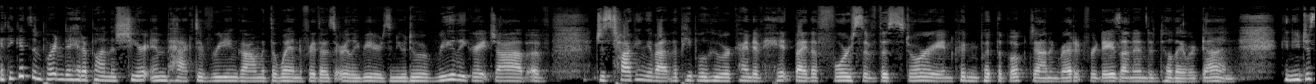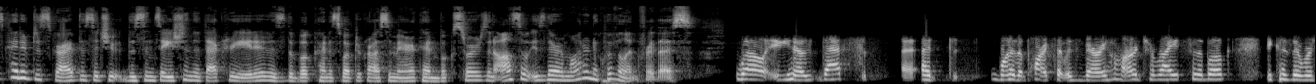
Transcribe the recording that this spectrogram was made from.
I think it's important to hit upon the sheer impact of reading Gone with the Wind for those early readers. And you do a really great job of just talking about the people who were kind of hit by the force of the story and couldn't put the book down and read it for days on end until they were done. Can you just kind of describe the situ- the sensation that that created as the book kind of swept across America and bookstores? And also, is there a modern equivalent for this? Well, you know, that's a, a one of the parts that was very hard to write for the book because there were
